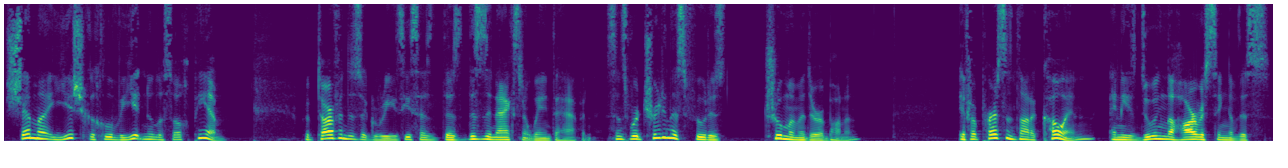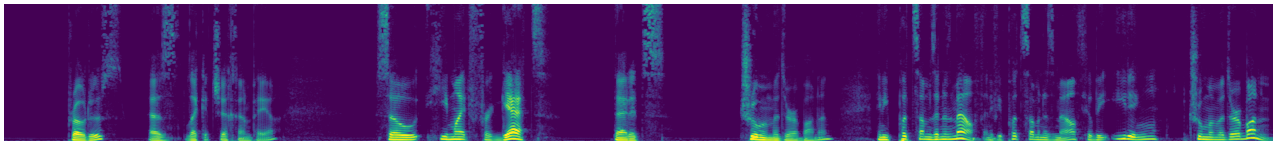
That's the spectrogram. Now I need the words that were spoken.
shema yishkachu v'yitnu l'soch piem. Reb Tarfon disagrees. He says this, this is an accident waiting to happen. Since we're treating this food as truma midirabanan, if a person's not a Kohen and he's doing the harvesting of this produce, as leket shech and peah, so he might forget that it's truma medurabanan, and he puts some in his mouth. And if he puts some in his mouth, he'll be eating truma medurabanan.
